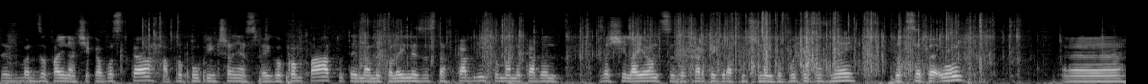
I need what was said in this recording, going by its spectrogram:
Też bardzo fajna ciekawostka a propos upiększania swojego kompa. Tutaj mamy kolejny zestaw kabli. Tu mamy kabel zasilający do karty graficznej, do płyty głównej, do CPU. Eee,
